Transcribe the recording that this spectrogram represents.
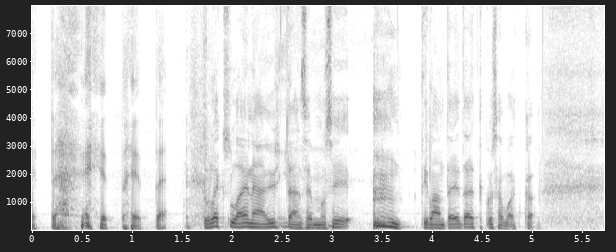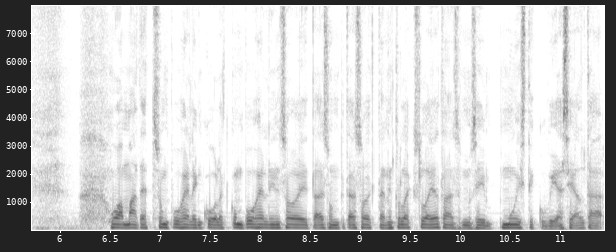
Että, että, että. Tuleeko sulla enää yhtään semmoisia tilanteita, että kun sä vaikka huomaat, että sun puhelin kuulet, kun puhelin soi tai sun pitää soittaa, niin tuleeko sulla jotain semmoisia muistikuvia sieltä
